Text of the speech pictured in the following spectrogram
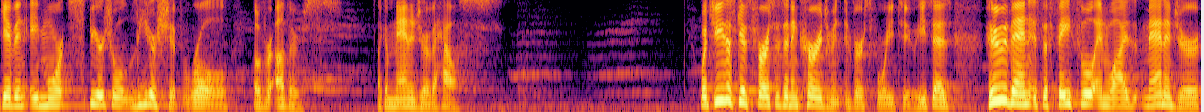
given a more spiritual leadership role over others, like a manager of a house. What Jesus gives first is an encouragement in verse 42. He says, Who then is the faithful and wise manager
